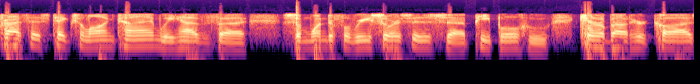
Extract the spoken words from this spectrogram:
process takes a long time. We have uh, some wonderful resources, uh, people who care about her cause,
